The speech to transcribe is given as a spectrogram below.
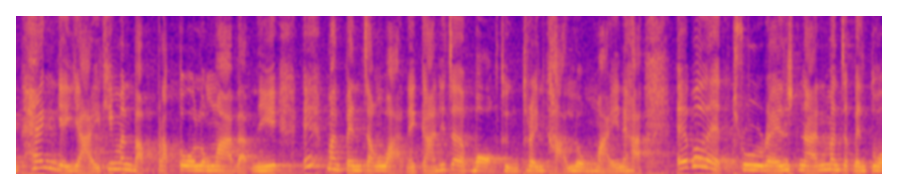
ๆ แท่งใหญ่ ๆ ที่มันแบบปรับตัวลงมาแบบนี้ เอ๊ะ มันเป็นจังหวะในการที่จะบอกถึงเทรนขาลงไหมนะคะ e v e r e True Range นั้นมันจะเป็นตัว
